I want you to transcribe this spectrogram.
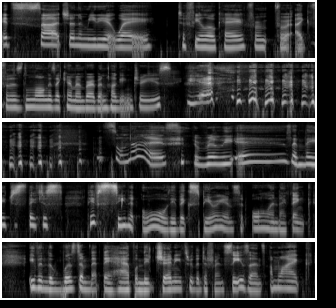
It's such an immediate way to feel okay for for like for as long as I can remember I've been hugging trees. yeah. So nice. It really is. And they just they've just they've seen it all. They've experienced it all. And I think even the wisdom that they have when they journey through the different seasons, I'm like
